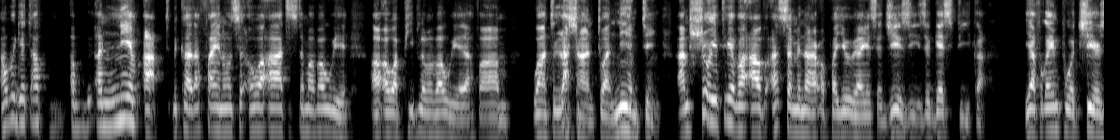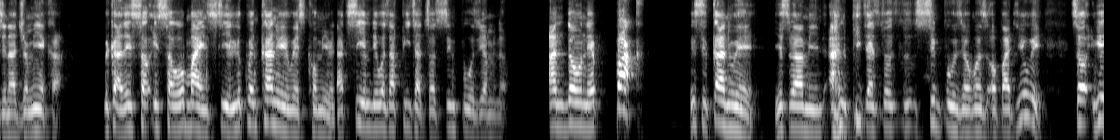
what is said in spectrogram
and we get a, a, a name act because I find out our artists them have a way, or our people have a way of um, want to lash on to a name thing. I'm sure if you ever have a seminar up at you and you say Jay-Z is a guest speaker, you have to go import cheers in a Jamaica because it's so it's so mind still. Look when Kanye West come here. That same day was a Peter Tosh symposium, you know. And down there, pack. This is Kanye. You see what I mean? And Peter Tosh symposium was up at UWI. So you,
